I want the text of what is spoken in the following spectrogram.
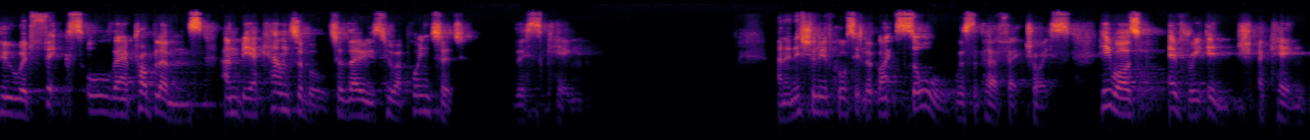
who would fix all their problems and be accountable to those who appointed this king. And initially, of course, it looked like Saul was the perfect choice. He was every inch a king,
